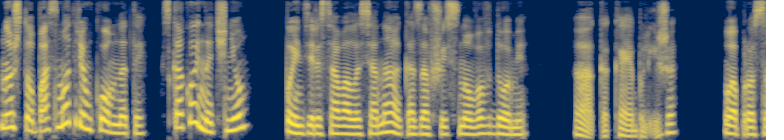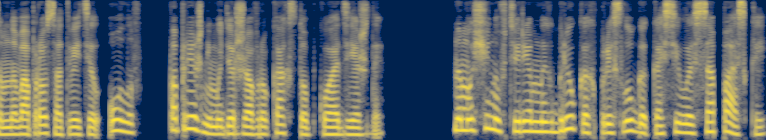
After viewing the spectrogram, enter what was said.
«Ну что, посмотрим комнаты? С какой начнем? — поинтересовалась она, оказавшись снова в доме. «А какая ближе?» Вопросом на вопрос ответил Олаф, по-прежнему держа в руках стопку одежды. На мужчину в тюремных брюках прислуга косилась с опаской.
